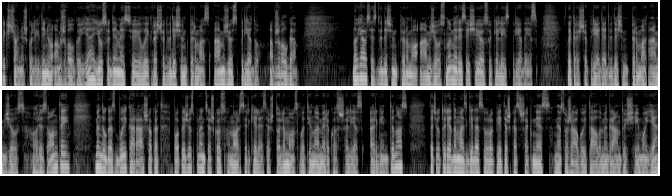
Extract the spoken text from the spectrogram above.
Krikščioniškų leidinių apžvalgoje jūsų dėmesio į laikraščio 21 amžiaus priedų apžvalga. Naujausias 21 amžiaus numeris išėjo su keliais priedais. Laikraščio priedė 21 amžiaus horizontai. Mindaugas Buika rašo, kad popiežius Pranciškus, nors ir kilęs iš tolimos Latino Amerikos šalies Argentinos, tačiau turėdamas gilės europietiškas šaknis, nes užaugo italų migrantų šeimoje,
